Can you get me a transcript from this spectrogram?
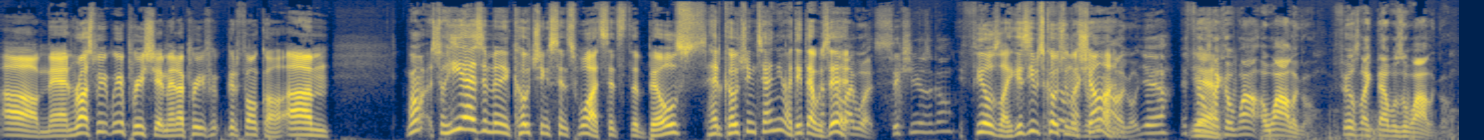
Oh man, Russ, we, we appreciate, it, man. I pre- good phone call. Um, well, so he hasn't been in coaching since what? Since the Bills head coaching tenure? I think that was That's it. Like what? Six years ago? It feels like because he was It coaching like a while LaShawn. ago. Yeah, it feels Yeah. like a while a while ago. It feels like that was a while ago.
